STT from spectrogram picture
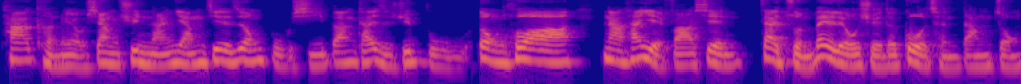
他可能有像去南洋街的这种补习班开始去补动画啊。那他也发现，在准备留学的过程当中，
